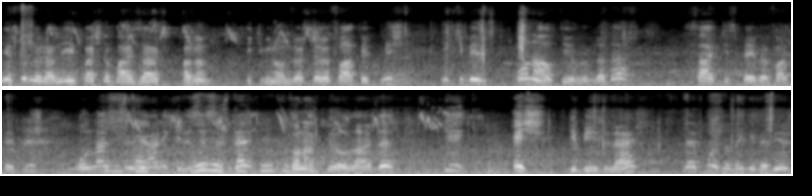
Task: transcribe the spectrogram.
yakın dönemde ilk başta Bayzer Hanım 2014'te vefat etmiş. 2016 yılında da Sarkis Bey vefat etmiş. Onlar Süryani Kilisesi'nde konaklıyorlardı. Bir eş gibiydiler. Ve burada da yine bir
